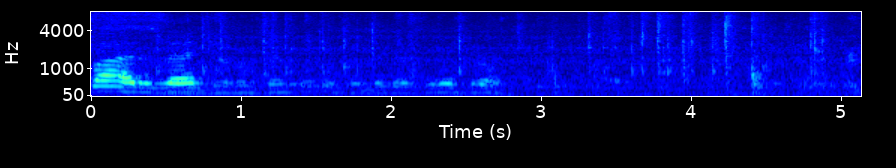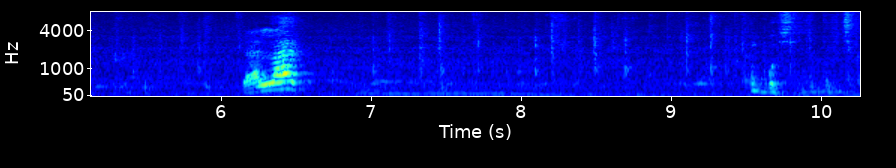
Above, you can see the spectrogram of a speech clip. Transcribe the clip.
farz et. Gel lan. Boşa gitti bıçak.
